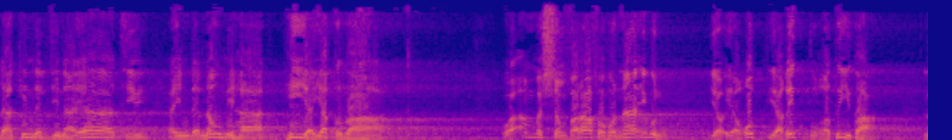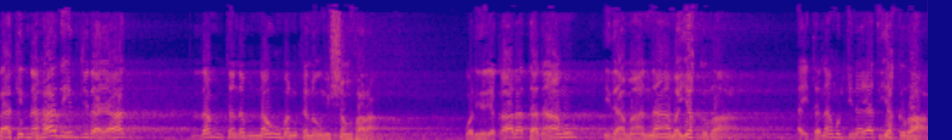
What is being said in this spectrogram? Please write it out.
لكن الجنايات عند نومها هي يقظى وأما الشنفراء فهو نائب يغط, يغط غطيطا. لكن هذه الجنايات لم تنم نوما كنوم الشنفراء. ولذلك قال تنام إذا ما نام يقظى أي تنام الجنايات يقظى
